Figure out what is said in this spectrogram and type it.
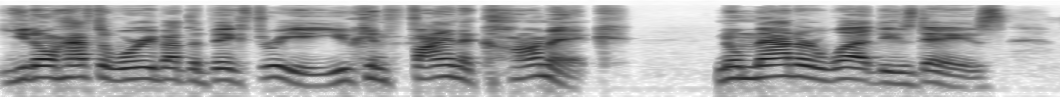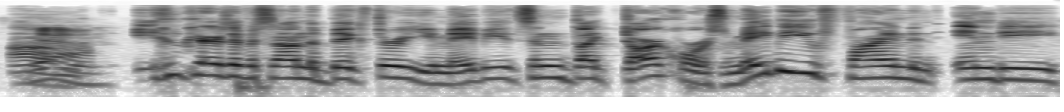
you don't have to worry about the big three. You can find a comic, no matter what these days. Um, yeah. Who cares if it's not in the big three? Maybe it's in like Dark Horse. Maybe you find an indie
